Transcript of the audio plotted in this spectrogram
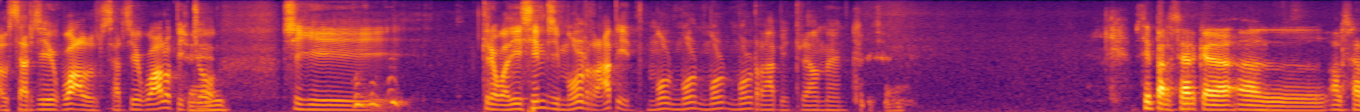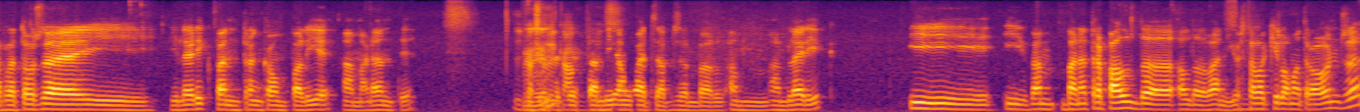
el Sergi igual, el Sergi igual o pitjor, Sí. o sigui, creuadíssims i molt ràpid, molt, molt, molt, molt ràpid, realment. Sí, sí. Sí, per cert que el, el Serratosa i, i l'Eric van trencar un palier a Amarante. I que enviant whatsapps amb, el- amb, amb l'Eric i, i van, van atrapar el de, el de davant. Jo estava a quilòmetre 11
